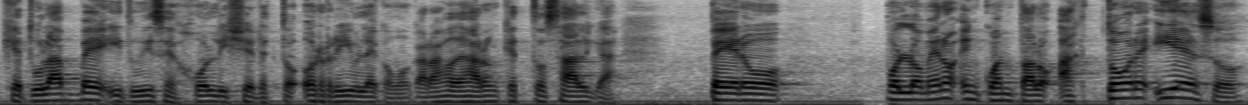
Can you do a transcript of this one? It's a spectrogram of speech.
que tú las ves y tú dices, holy shit, esto es horrible, como carajo dejaron que esto salga. Pero, por lo menos en cuanto a los actores y eso,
